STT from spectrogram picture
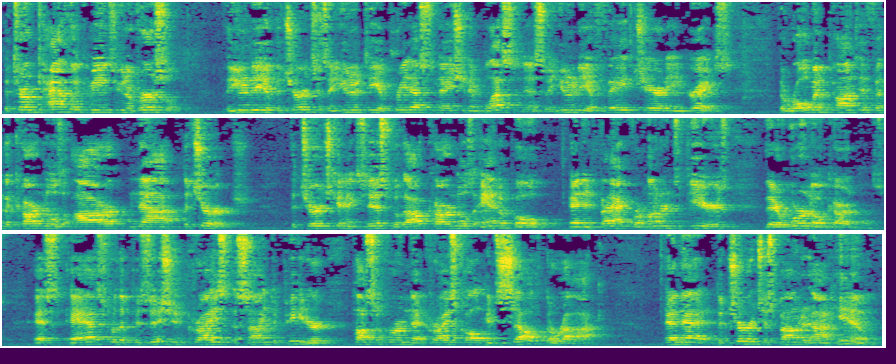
The term Catholic means universal. The unity of the church is a unity of predestination and blessedness, a unity of faith, charity, and grace. The Roman pontiff and the cardinals are not the church. The church can exist without cardinals and a pope, and in fact, for hundreds of years, there were no cardinals. As, as for the position Christ assigned to Peter, Huss affirmed that Christ called himself the rock, and that the church is founded on him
